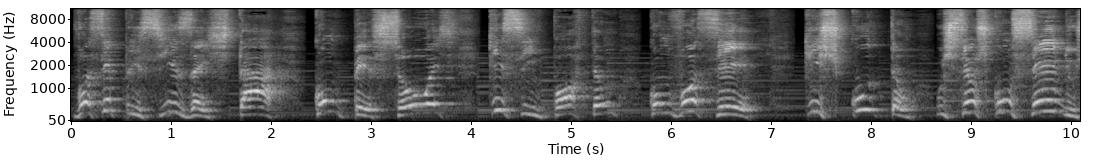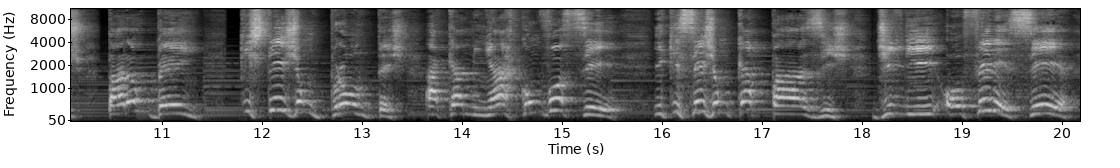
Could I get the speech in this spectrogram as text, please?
você precisa estar com pessoas que se importam com você, que escutam os seus conselhos para o bem, que estejam prontas a caminhar com você e que sejam capazes de lhe oferecer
